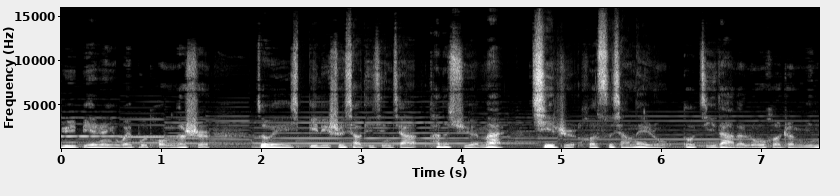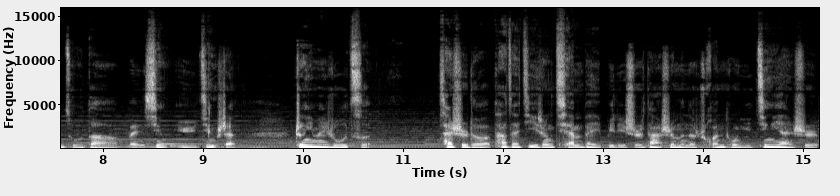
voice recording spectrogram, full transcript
与别人尤为不同的是，作为比利时小提琴家，他的血脉、气质和思想内容都极大地融合着民族的本性与精神。正因为如此，才使得他在继承前辈比利时大师们的传统与经验时，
